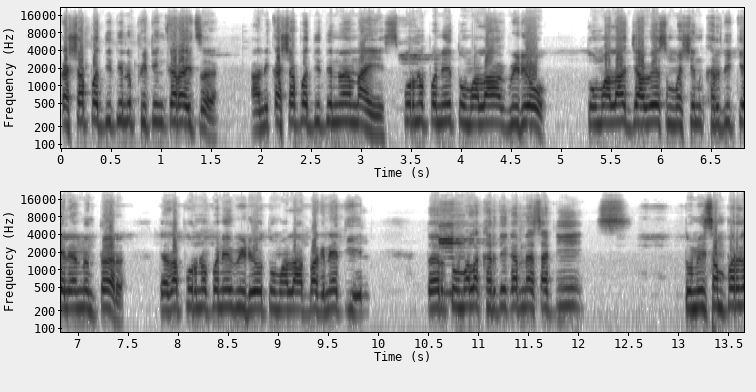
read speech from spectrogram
कशा पद्धतीनं फिटिंग करायचं आणि कशा पद्धतीनं नाही पूर्णपणे तुम्हाला व्हिडिओ तुम्हाला ज्यावेळेस मशीन खरेदी केल्यानंतर त्याचा पूर्णपणे व्हिडिओ तुम्हाला बघण्यात येईल. तर तुम्हाला खरेदी करण्यासाठी तुम्ही संपर्क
